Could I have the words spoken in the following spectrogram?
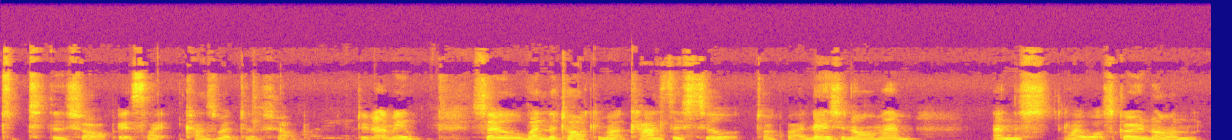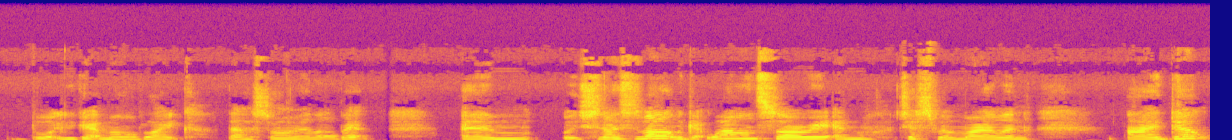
to the shop. It's like Kaz went to the shop. Do you know what I mean? So when they're talking about Kaz, they still talk about Inej and all them, and this like what's going on, but you get more of like their story a little bit, um, which is nice as well. We get Wylan's story and Jesper and Wylan. I don't.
